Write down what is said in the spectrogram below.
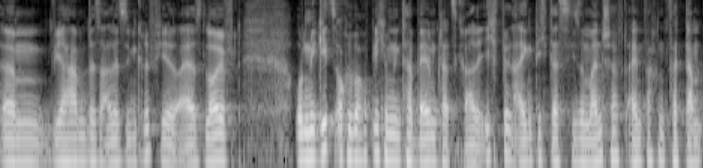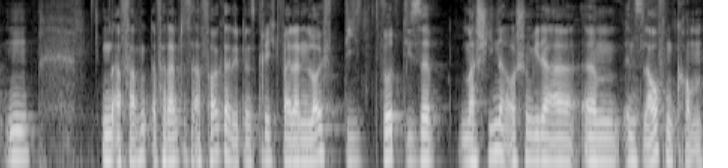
ähm, wir haben das alles im Griff hier, alles läuft. Und mir geht's auch überhaupt nicht um den Tabellenplatz gerade. Ich will eigentlich, dass diese Mannschaft einfach einen verdammten, ein verdammtes Erfolgserlebnis kriegt, weil dann läuft die, wird diese Maschine auch schon wieder ähm, ins Laufen kommen.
